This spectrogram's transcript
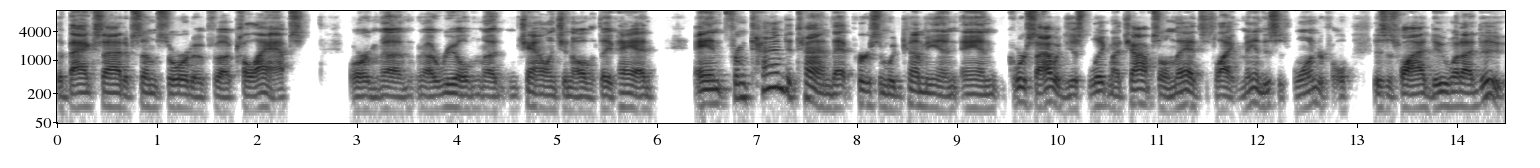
the backside of some sort of uh, collapse or uh, a real uh, challenge and all that they've had. And from time to time, that person would come in, and of course, I would just lick my chops on that. It's like, man, this is wonderful. This is why I do what I do.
